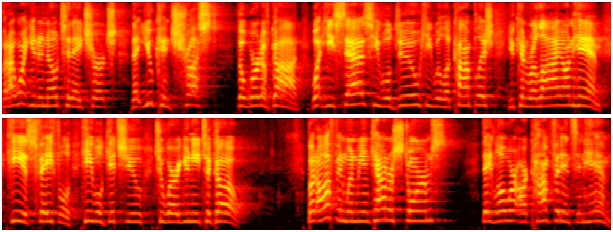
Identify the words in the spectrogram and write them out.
But I want you to know today, church, that you can trust the Word of God. What He says, He will do, He will accomplish. You can rely on Him. He is faithful, He will get you to where you need to go. But often when we encounter storms, they lower our confidence in Him.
